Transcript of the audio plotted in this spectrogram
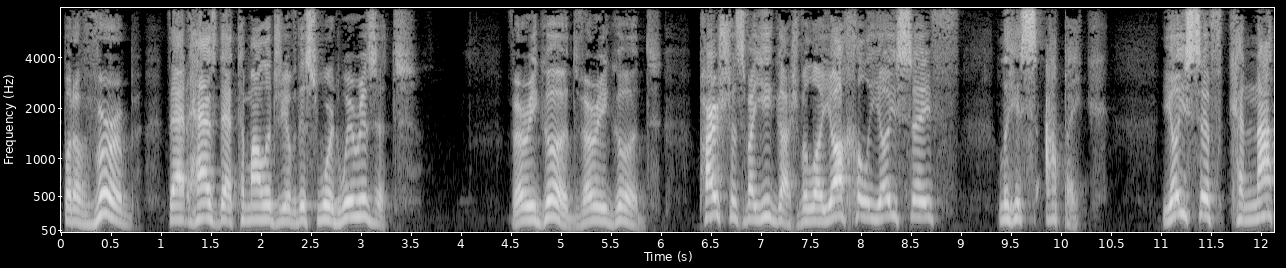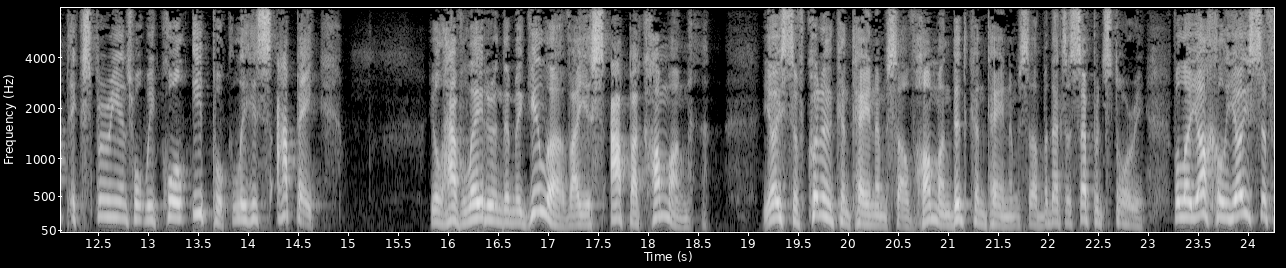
but a verb that has the etymology of this word. Where is it? Very good, very good. Parshas Vayigash, v'lo Yosef lihisapek. Yosef cannot experience what we call ipuk, lihisapek. You'll have later in the Megillah, vayisapak Haman. Yosef couldn't contain himself. Haman did contain himself, but that's a separate story. Yosef.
